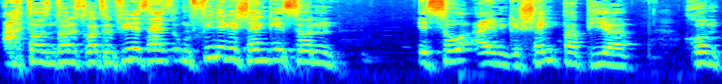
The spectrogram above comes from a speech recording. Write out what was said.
8000 Tonnen ist trotzdem viel. Das heißt, um viele Geschenke ist so ein, ist so ein Geschenkpapier rum.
